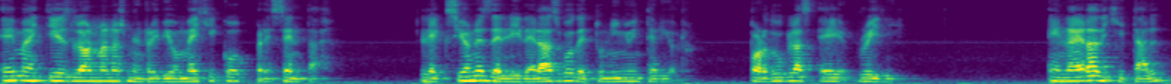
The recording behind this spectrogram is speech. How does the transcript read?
MIT Sloan Management Review México presenta Lecciones del liderazgo de tu niño interior por Douglas A. Reedy. En la era digital,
